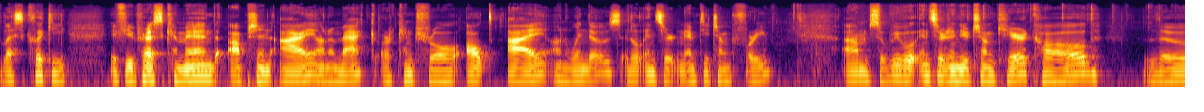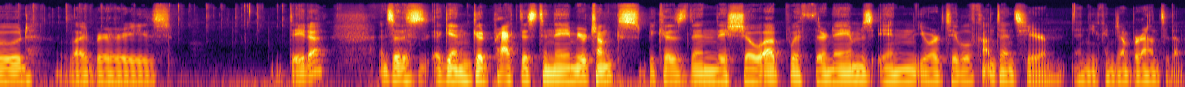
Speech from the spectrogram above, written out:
less clicky. If you press Command Option I on a Mac or Control Alt I on Windows, it'll insert an empty chunk for you. Um, so we will insert a new chunk here called load libraries data. And so this is, again, good practice to name your chunks because then they show up with their names in your table of contents here and you can jump around to them.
